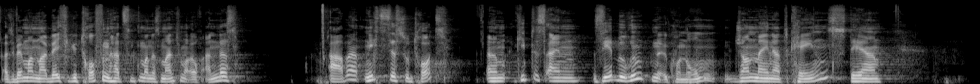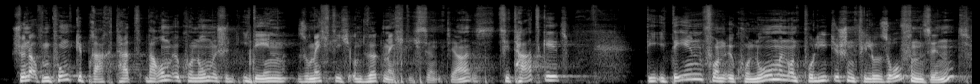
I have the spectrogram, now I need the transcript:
Also wenn man mal welche getroffen hat, sieht man das manchmal auch anders. Aber nichtsdestotrotz ähm, gibt es einen sehr berühmten Ökonom, John Maynard Keynes, der schön auf den Punkt gebracht hat, warum ökonomische Ideen so mächtig und wirkmächtig sind. Ja, das Zitat geht, die Ideen von Ökonomen und politischen Philosophen sind,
